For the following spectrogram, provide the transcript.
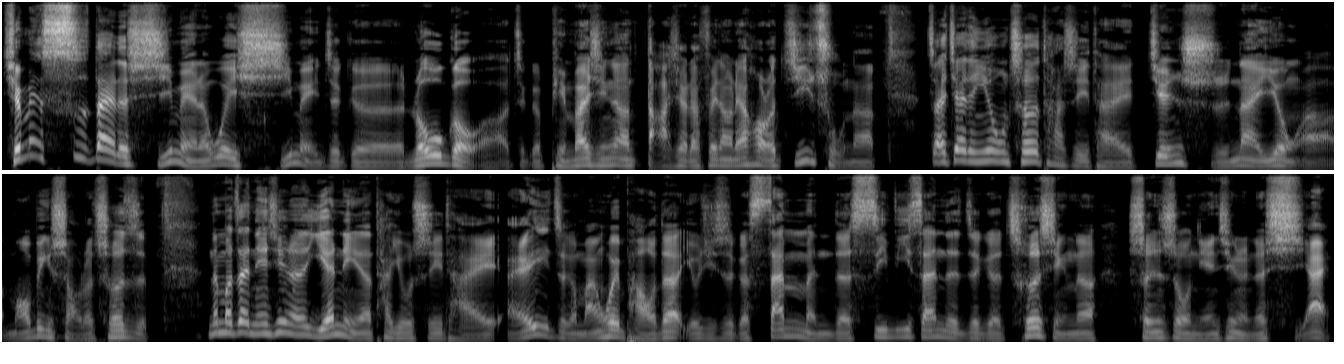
前面四代的喜美呢，为喜美这个 logo 啊，这个品牌形象打下了非常良好的基础呢。在家庭用车，它是一台坚实耐用啊，毛病少的车子。那么在年轻人的眼里呢，它又是一台哎，这个蛮会跑的，尤其是个三门的 CV 三的这个车型呢。深受年轻人的喜爱。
